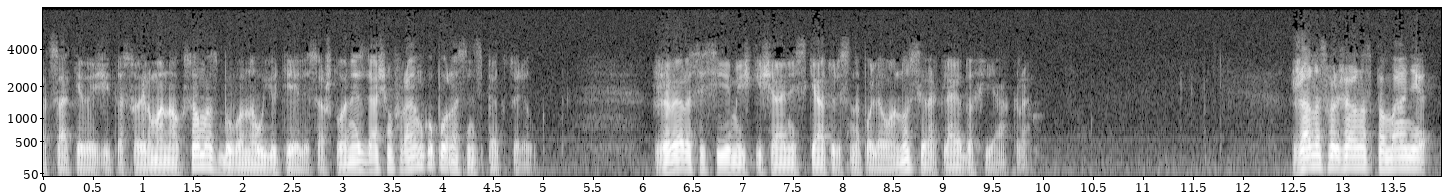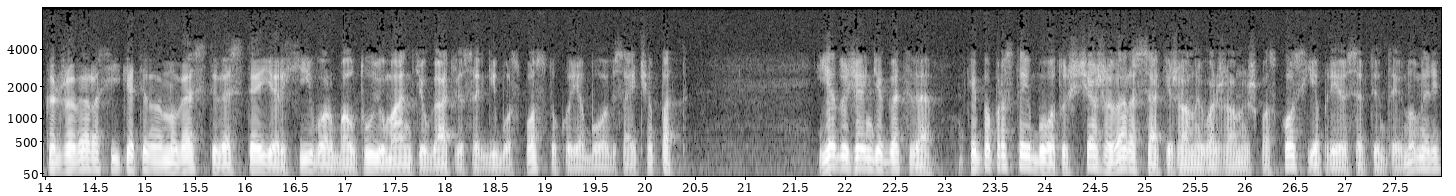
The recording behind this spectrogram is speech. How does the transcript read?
atsakė vežikas, o ir mano aksomas buvo naujutėlis, 80 frankų, ponas inspektoriau. Žaveras įsijėmė iš kišenės keturis Napoleonus ir atleido fiakrą. Žanas Valžanas pamanė, kad Žaveras jį ketina nuvesti veste į archyvo ar baltųjų mantijų gatvės sargybos postų, kurie buvo visai čia pat. Jie du žengė gatve. Kaip paprastai buvo tuščia, Žaveras sekė Žanui Valžanui iš paskos, jie priejo septintąjį numerį,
